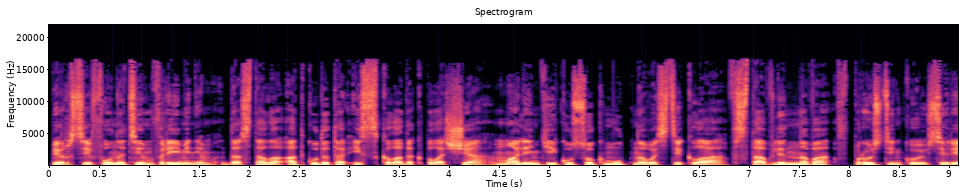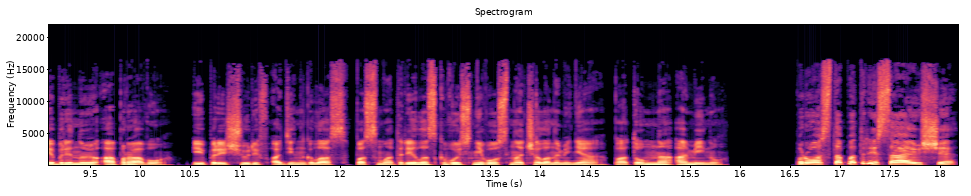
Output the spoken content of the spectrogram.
Персифона тем временем достала откуда-то из складок плаща маленький кусок мутного стекла, вставленного в простенькую серебряную оправу, и, прищурив один глаз, посмотрела сквозь него сначала на меня, потом на Амину. «Просто потрясающе!»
